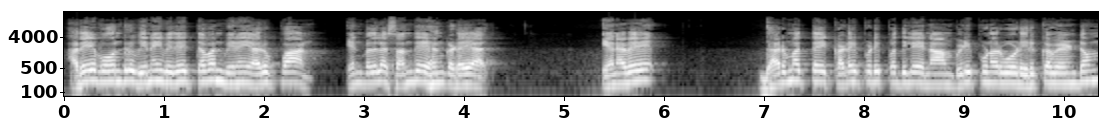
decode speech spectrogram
அதே போன்று வினை விதைத்தவன் வினை அறுப்பான். என்பதில் சந்தேகம் கிடையாது. எனவே தர்மத்தை கடைபிடிப்பதிலே நாம் விழிப்புணர்வோடு இருக்க வேண்டும்.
